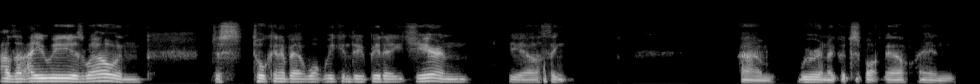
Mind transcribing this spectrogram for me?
other iwi as well, and just talking about what we can do better each year. And yeah, I think um, we're in a good spot now, and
